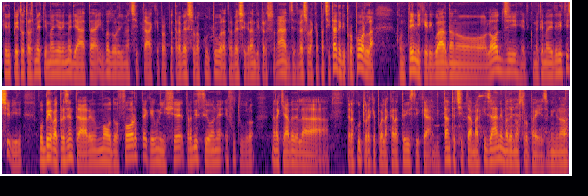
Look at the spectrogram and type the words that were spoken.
che, ripeto, trasmette in maniera immediata il valore di una città che proprio attraverso la cultura, attraverso i grandi personaggi, attraverso la capacità di riproporla con temi che riguardano l'oggi come tema dei diritti civili, può ben rappresentare un modo forte che unisce tradizione e futuro nella chiave della, della cultura che poi è la caratteristica di tante città marchigiane ma del nostro paese. Quindi una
